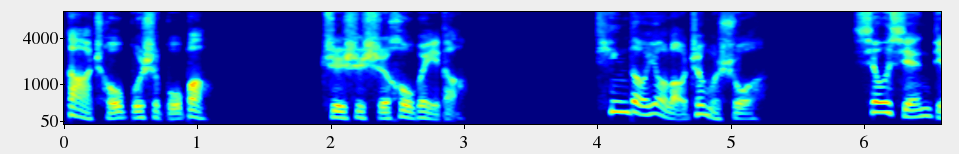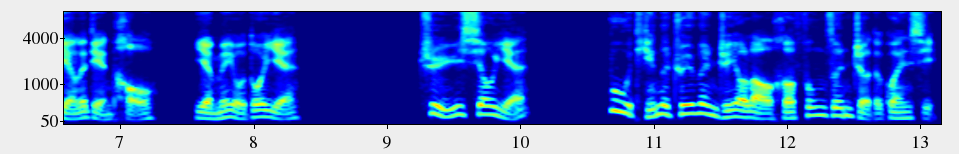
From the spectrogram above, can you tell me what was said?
大仇不是不报，只是时候未到。听到药老这么说，萧贤点了点头，也没有多言。至于萧炎，不停的追问着药老和风尊者的关系，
